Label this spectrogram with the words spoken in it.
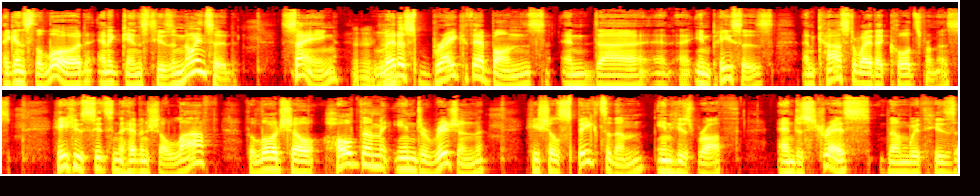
against the Lord and against his anointed, saying, Let us break their bonds and, uh, and, uh, in pieces and cast away their cords from us. He who sits in the heavens shall laugh, the Lord shall hold them in derision, he shall speak to them in his wrath and distress them with his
